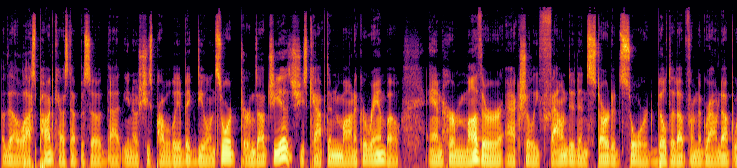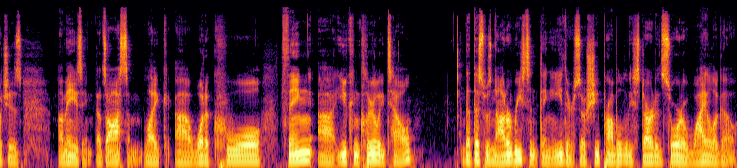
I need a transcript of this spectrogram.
the last podcast episode. That you know she's probably a big deal in Sword. Turns out she is. She's Captain Monica Rambeau, and her mother actually founded and started Sword, built it up from the ground up, which is amazing. That's awesome. Like uh, what a cool thing. Uh, you can clearly tell that this was not a recent thing either. So she probably started sort of a while ago,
